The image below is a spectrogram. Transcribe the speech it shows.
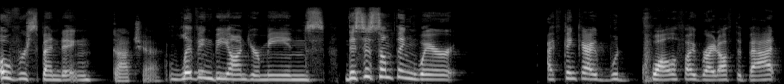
overspending. Gotcha. Living beyond your means. This is something where I think I would qualify right off the bat.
